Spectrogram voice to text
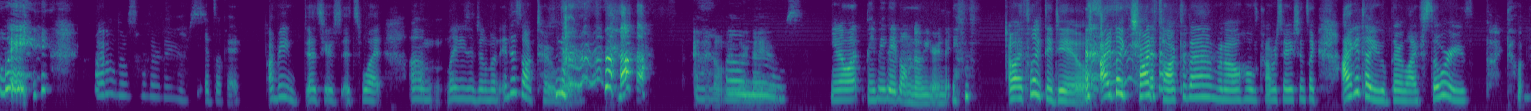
Wait. i don't know some of their names It's okay. I mean that's serious it's what um ladies and gentlemen it is october and i don't know Oh, their no. names you know what? Maybe they don't know your name. Oh, I feel like they do. I'd like try to talk to them and I'll hold conversations. Like I can tell you their life stories, but I don't know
